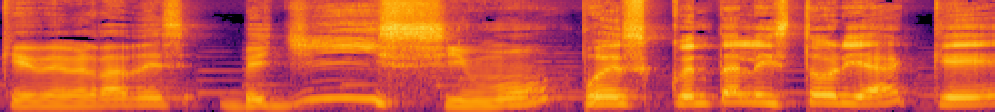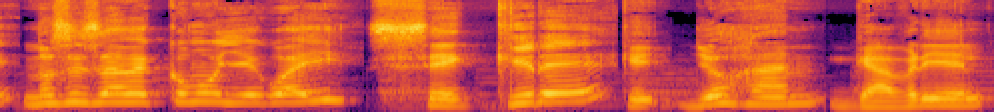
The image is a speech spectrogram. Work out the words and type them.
que de verdad es bellísimo, pues cuenta la historia que no se sabe cómo llegó ahí. Se cree que Johann Gabriel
